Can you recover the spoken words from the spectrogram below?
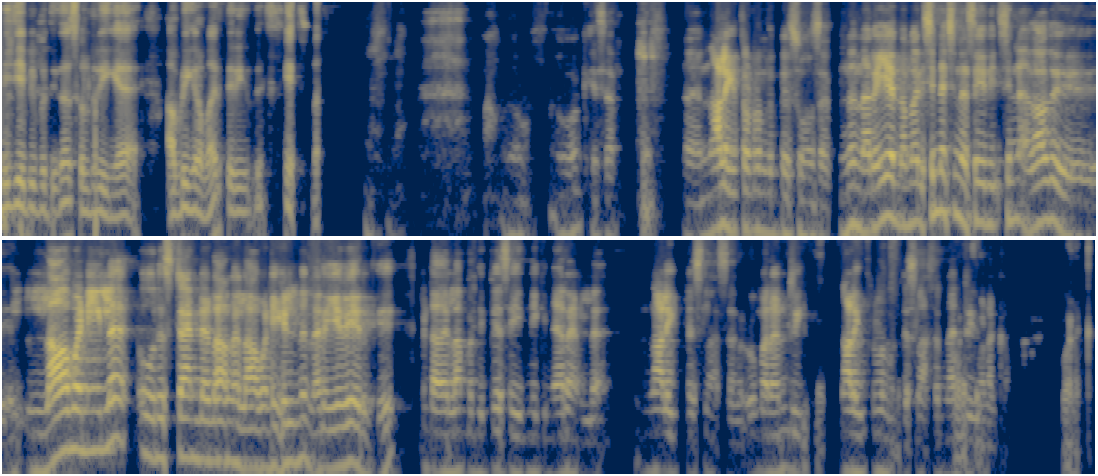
பிஜேபி பத்தி தான் சொல்றீங்க. அப்படிங்கிற மாதிரி தெரியுது. Okay sir. நாளைக்கு தொடர்ந்து பேசுவோம் சார். இன்னும் நிறைய இந்த மாதிரி சின்ன சின்ன செய்தி சின்ன அதாவது லாவணியில ஒரு ஸ்டாண்டர்டான லாவணிகள்னு நிறையவே இருக்கு. பட் அதெல்லாம் பத்தி பேச இன்னைக்கு நேரம் இல்லை. நாளைக்கு பேசலாம் சார். ரொம்ப நன்றி. நாளைக்கு தொடர்ந்து பேசலாம் சார். நன்றி வணக்கம். வணக்கம்.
